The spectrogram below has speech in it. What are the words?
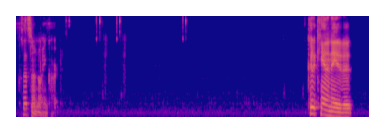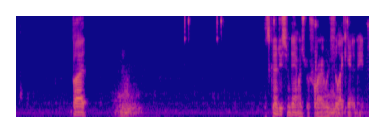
Because that's an annoying card. Could have cannonaded it, but it's going to do some damage before I would feel like cannonading it.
